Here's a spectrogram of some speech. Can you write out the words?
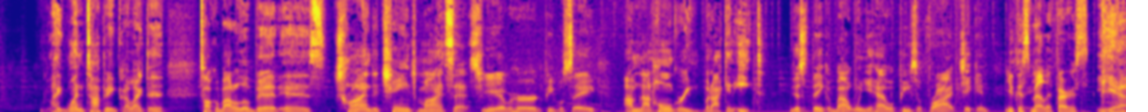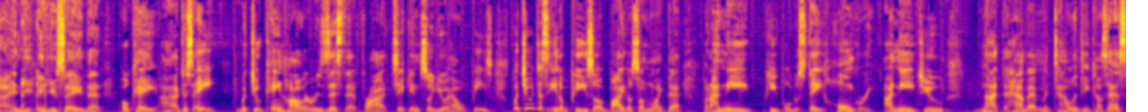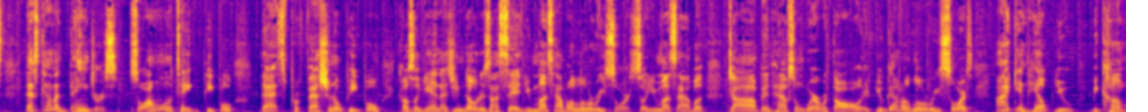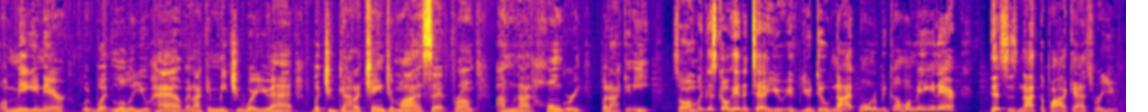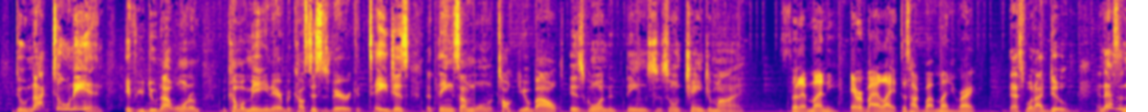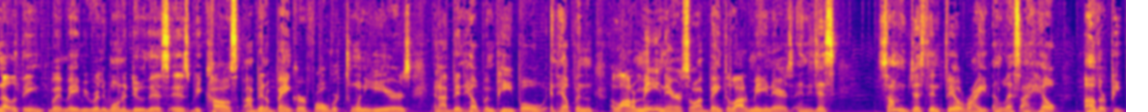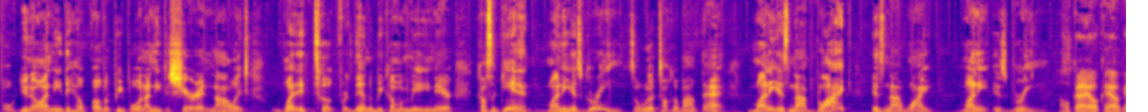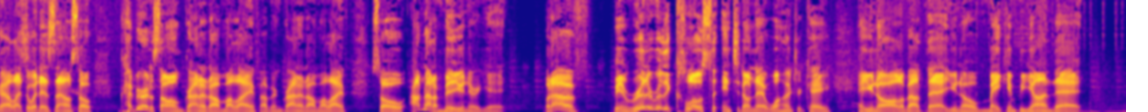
Like one topic I like to talk about a little bit is trying to change mindsets. You ever heard people say, I'm not hungry, but I can eat? Just think about when you have a piece of fried chicken. You can smell it first. Yeah, and you, and you say that, okay, I just ate, but you can't hardly resist that fried chicken, so you'll have a piece. But you'll just eat a piece or a bite or something like that. But I need people to stay hungry. I need you not to have that mentality because that's that's kind of dangerous. So I want to take people that's professional people because again, as you notice, I said you must have a little resource. So you must have a job and have some wherewithal. If you got a little resource, I can help you become a millionaire with what little you have, and I can meet you where you at. But you gotta change your mindset from I'm not hungry, but I can eat. So I'm gonna just go ahead and tell you if you do not want to become a millionaire, this is not the podcast for you. Do not tune in if you do not want to become a millionaire because this is very contagious. The things I'm going to talk to you about is going to things that's going to change your mind. So that money, everybody like to talk about money, right? That's what I do. And that's another thing that made me really want to do this is because I've been a banker for over 20 years and I've been helping people and helping a lot of millionaires. So I banked a lot of millionaires and it just, some just didn't feel right unless I help other people. You know, I need to help other people and I need to share that knowledge, what it took for them to become a millionaire. Because again, money is green. So we'll talk about that. Money is not black, it's not white. Money is green. Okay, okay, okay. I like the way that sounds. So, have you heard the song Grinded All My Life? I've been grinding all my life. So, I'm not a millionaire yet, but I've been really, really close to inching on that 100K. And you know all about that, you know, making beyond that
